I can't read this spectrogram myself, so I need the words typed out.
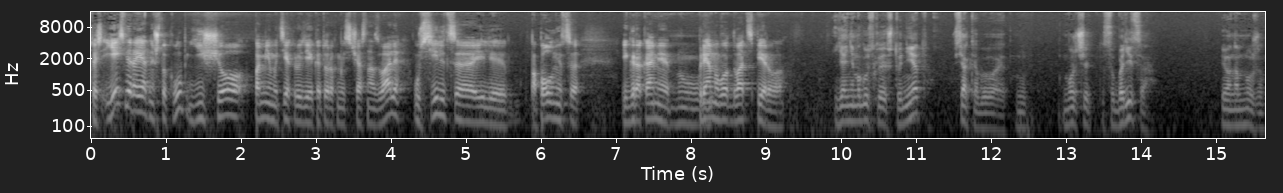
То есть есть вероятность, что клуб еще, помимо тех людей, которых мы сейчас назвали, усилится или пополнится игроками Ну, прямо вот 21-го? Я не могу сказать, что нет. Всякое бывает. Ну, может человек освободиться, и он нам нужен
